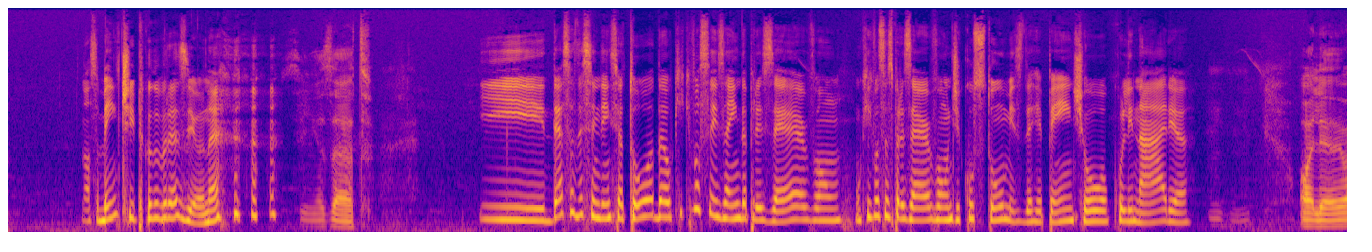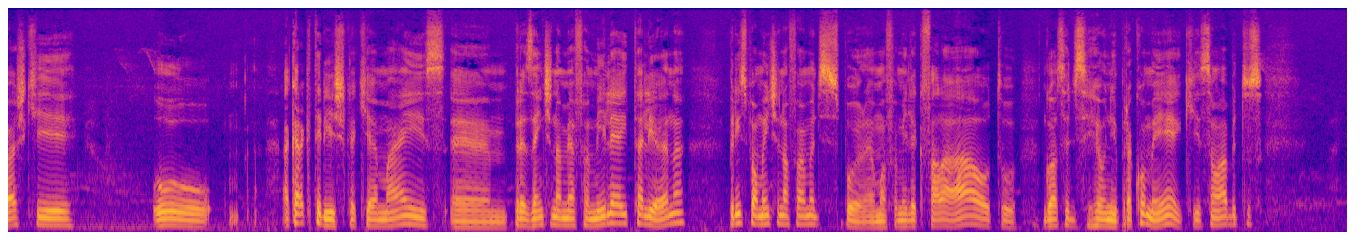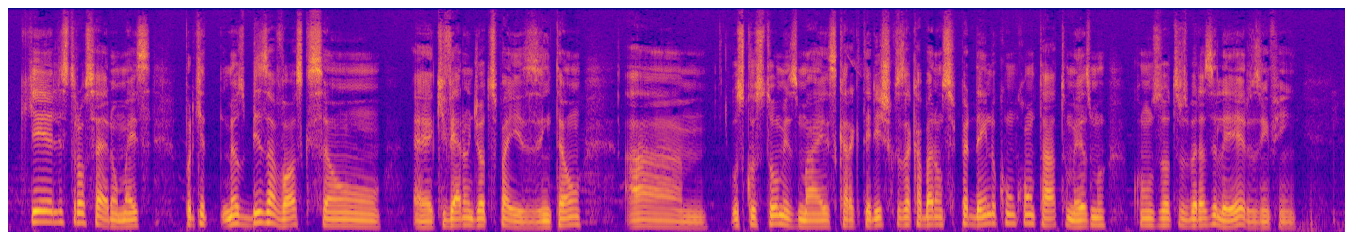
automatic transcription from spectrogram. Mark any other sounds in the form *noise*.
Nossa, bem típico do Brasil, né? *laughs* Sim, exato. E dessa descendência toda, o que, que vocês ainda preservam? O que, que vocês preservam de costumes, de repente, ou culinária? Uhum. Olha, eu acho que o, a característica que é mais é, presente na minha família é italiana, principalmente na forma de se expor. É uma família que fala alto, gosta de se reunir para comer, que são hábitos que eles trouxeram, mas porque meus bisavós que são é, que vieram de outros países, então a os costumes mais característicos acabaram se perdendo com o contato mesmo com os outros brasileiros, enfim.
